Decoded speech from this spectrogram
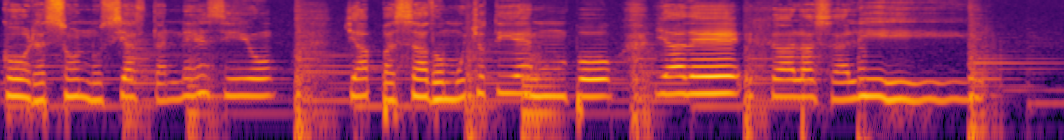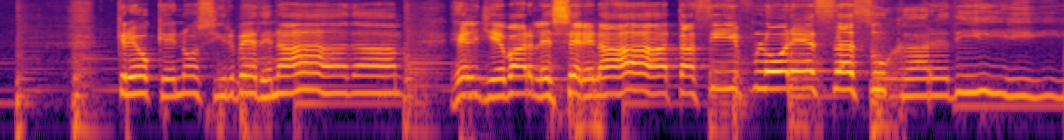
Corazón, no seas tan necio. Ya ha pasado mucho tiempo, ya déjala salir. Creo que no sirve de nada el llevarle serenatas y flores a su jardín.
